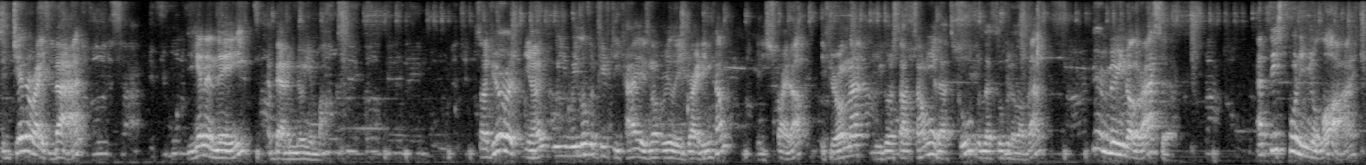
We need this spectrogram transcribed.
to generate that, you're going to need about a million bucks. So if you're, you know, we, we look at 50K is not really a great income, straight up. If you're on that, you've got to start somewhere, that's cool, but let's look at it like that. You're a million dollar asset. At this point in your life,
